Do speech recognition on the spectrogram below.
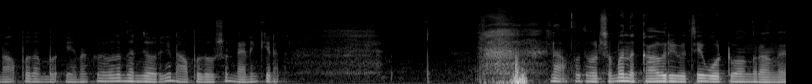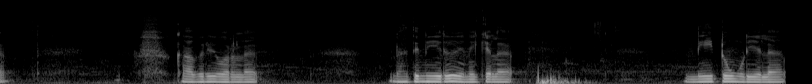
நாற்பது ஐம்பது எனக்கு விவரம் தெரிஞ்ச வரைக்கும் நாற்பது வருஷம் நினைக்கிறேன். நாற்பது வருஷமாக இந்த காவிரி வச்சே ஓட்டு வாங்குறாங்க. காவிரி வரலை. நதிநீரும் இணைக்கலை. நீட்டும் முடியலை.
